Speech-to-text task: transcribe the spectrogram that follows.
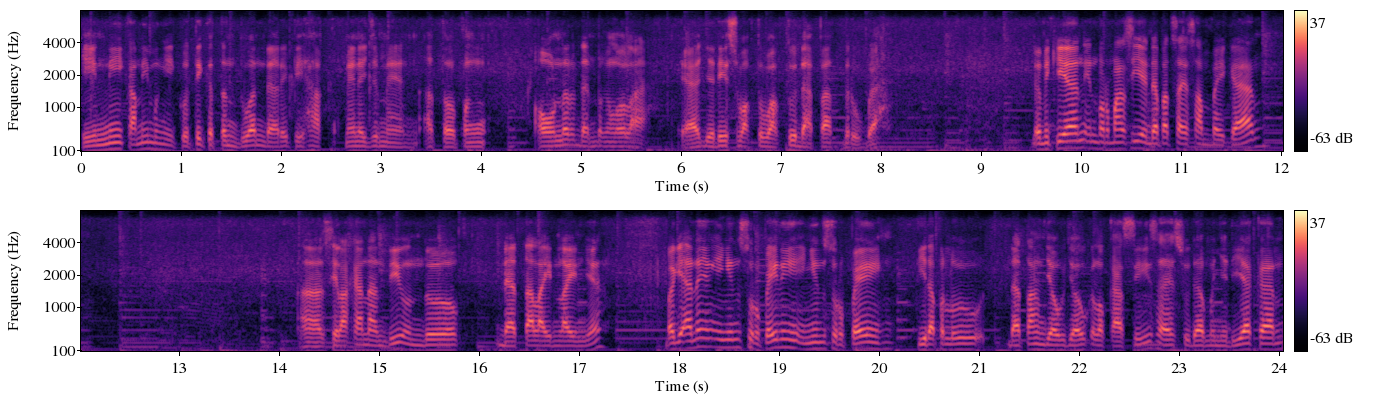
ini kami mengikuti ketentuan dari pihak manajemen atau peng owner dan pengelola ya jadi sewaktu-waktu dapat berubah demikian informasi yang dapat saya sampaikan uh, silahkan nanti untuk data lain-lainnya bagi Anda yang ingin survei nih, ingin survei, tidak perlu datang jauh-jauh ke lokasi. Saya sudah menyediakan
